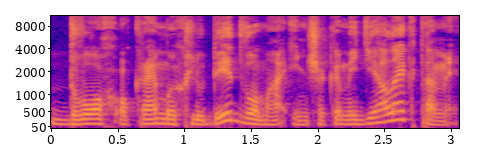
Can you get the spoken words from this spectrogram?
двох окремих людей двома іншими діалектами.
